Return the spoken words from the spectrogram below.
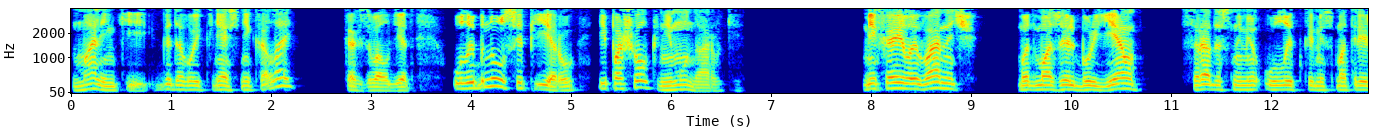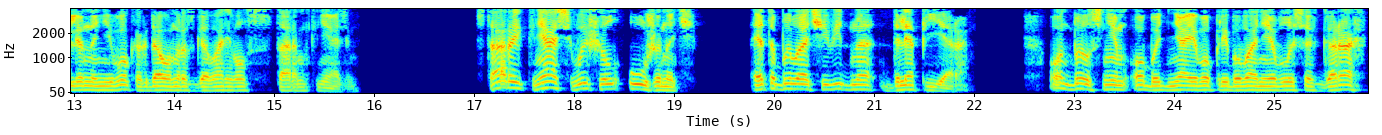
маленький годовой князь Николай, как звал дед, улыбнулся Пьеру и пошел к нему на руки. Михаил Иванович, мадемуазель Бурьен с радостными улыбками смотрели на него, когда он разговаривал с старым князем. Старый князь вышел ужинать. Это было, очевидно, для Пьера. Он был с ним оба дня его пребывания в Лысых горах,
